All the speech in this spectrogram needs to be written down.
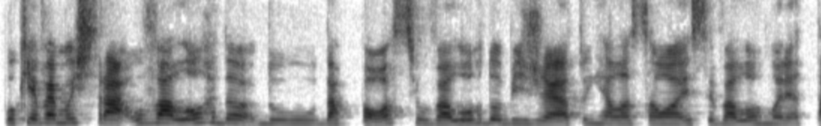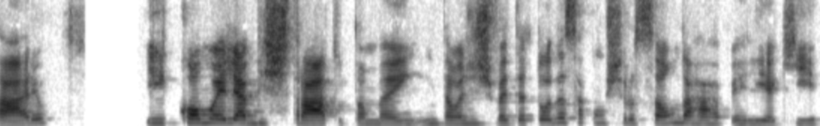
porque vai mostrar o valor do, do, da posse, o valor do objeto em relação a esse valor monetário e como ele é abstrato também. Então a gente vai ter toda essa construção da Harper Lee aqui,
